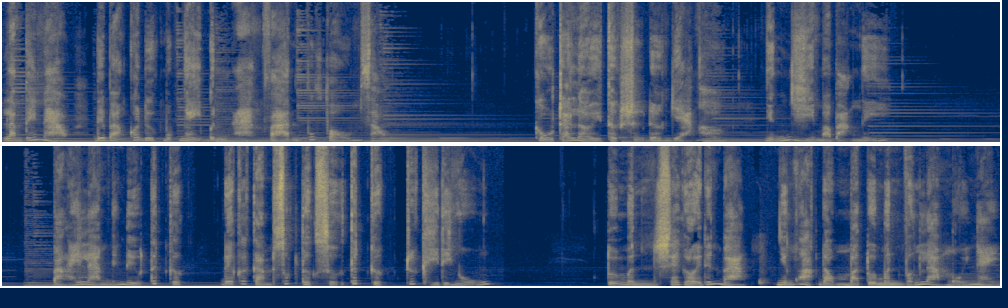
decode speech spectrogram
làm thế nào để bạn có được một ngày bình an và hạnh phúc vào hôm sau? Câu trả lời thật sự đơn giản hơn, những gì mà bạn nghĩ bạn hãy làm những điều tích cực để có cảm xúc thực sự tích cực trước khi đi ngủ. Tụi mình sẽ gửi đến bạn những hoạt động mà tụi mình vẫn làm mỗi ngày,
